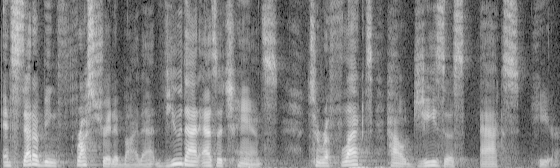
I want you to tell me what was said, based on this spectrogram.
Instead of being frustrated by that, view that as a chance to reflect how Jesus acts here.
